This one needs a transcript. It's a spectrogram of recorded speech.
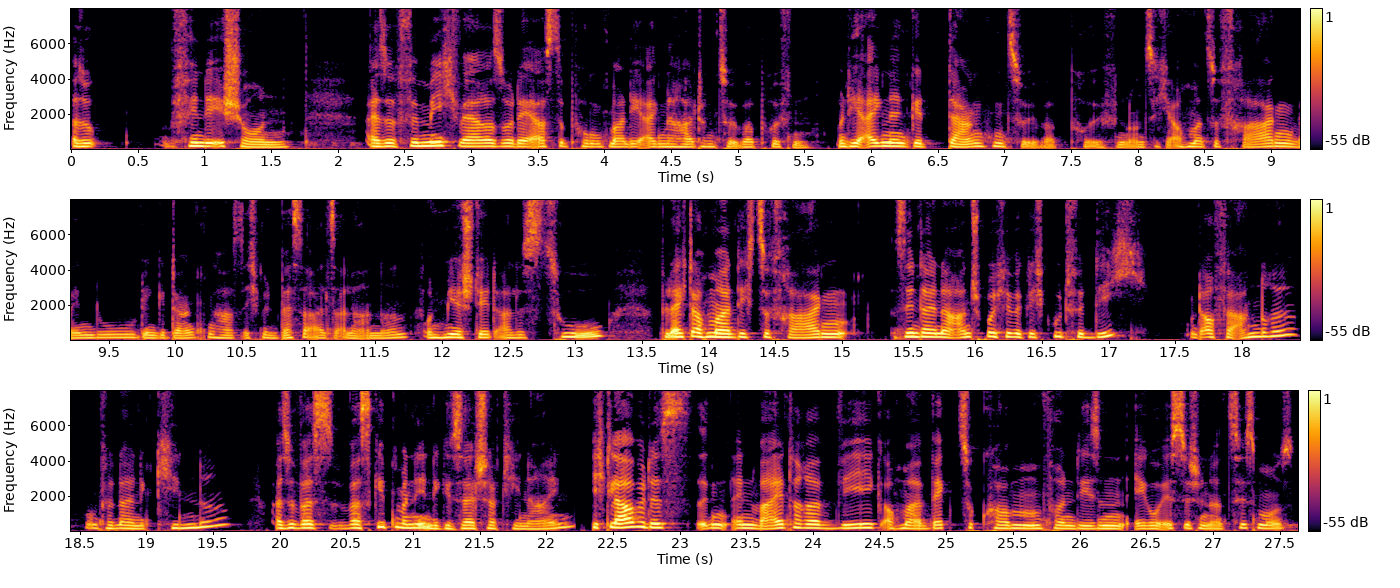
Also finde ich schon. Also für mich wäre so der erste Punkt, mal die eigene Haltung zu überprüfen und die eigenen Gedanken zu überprüfen und sich auch mal zu fragen, wenn du den Gedanken hast, ich bin besser als alle anderen und mir steht alles zu, vielleicht auch mal dich zu fragen, sind deine Ansprüche wirklich gut für dich und auch für andere und für deine Kinder? Also was, was gibt man in die Gesellschaft hinein? Ich glaube, dass ein weiterer Weg, auch mal wegzukommen von diesem egoistischen Narzissmus,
